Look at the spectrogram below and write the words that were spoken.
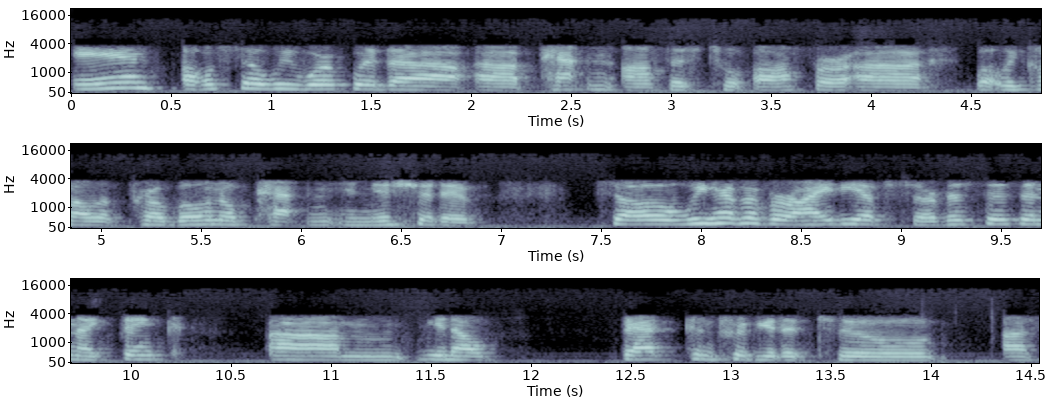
and also we work with a, a patent office to offer uh, what we call a pro bono patent initiative. So we have a variety of services, and I think, um, you know, that contributed to us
